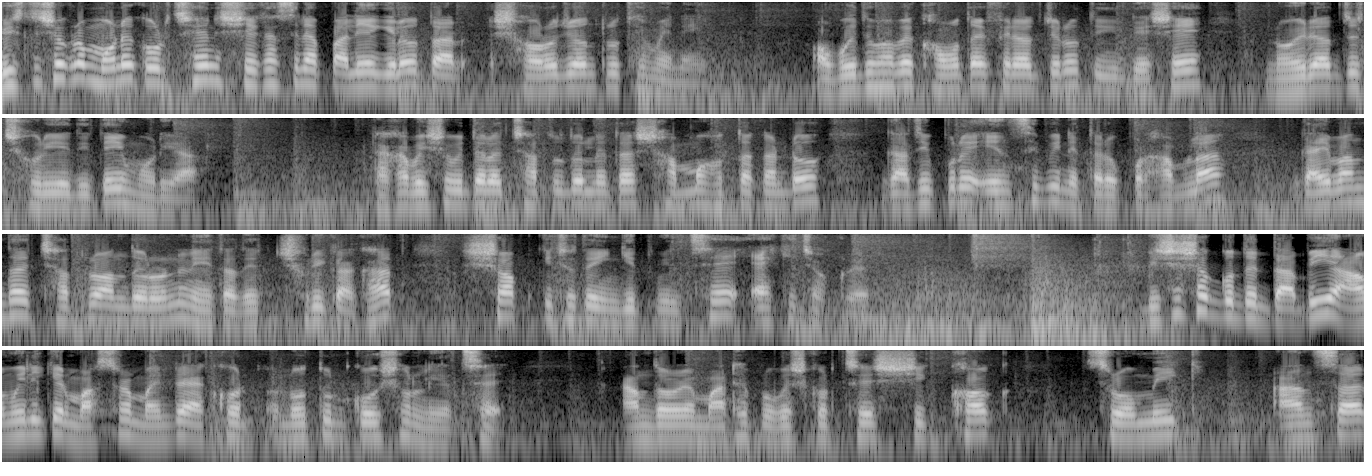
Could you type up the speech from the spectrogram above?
বিশ্লেষকরা মনে করছেন, শেখ হাসিনা পালিয়ে গেলেও তার ষড়যন্ত্র থেমে নেই। অবৈধভাবে ক্ষমতায় ফেরার জন্য তিনি দেশে নৈরাজ্য ছড়িয়ে দিতেই মরিয়া। ঢাকা বিশ্ববিদ্যালয়ের ছাত্রদল নেতা সাম্য হত্যাকাণ্ড, গাজীপুরে এনসিপি নেতার উপর হামলা গাইবান্ধায় ছাত্র আন্দোলনে নেতাদের ছুরিকাঘাত সব কিছুতে ইঙ্গিত মিলছে একই চক্রের। বিশেষজ্ঞদের দাবি, আওয়ামী লীগের মাস্টার মাইন্ডরা এখন নতুন কৌশল নিয়েছে। আন্দোলনের মাঠে প্রবেশ করছে শিক্ষক, শ্রমিক, আনসার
